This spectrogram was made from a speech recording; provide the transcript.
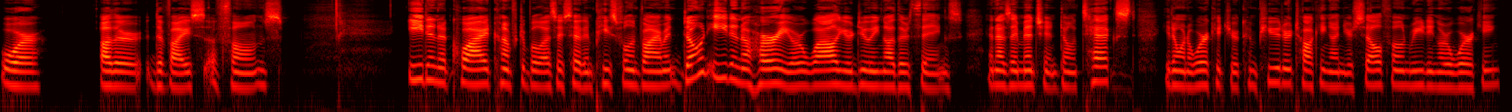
or other device of phones. Eat in a quiet, comfortable, as I said, and peaceful environment. Don't eat in a hurry or while you're doing other things. And as I mentioned, don't text. You don't want to work at your computer, talking on your cell phone, reading or working.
